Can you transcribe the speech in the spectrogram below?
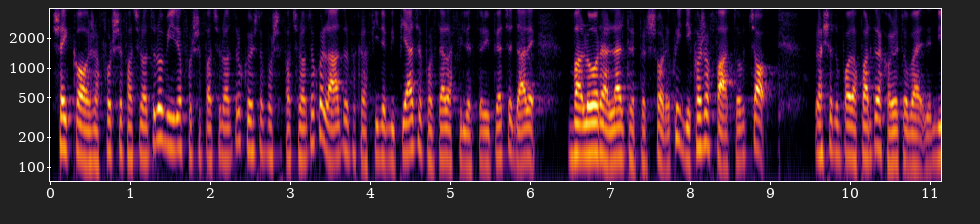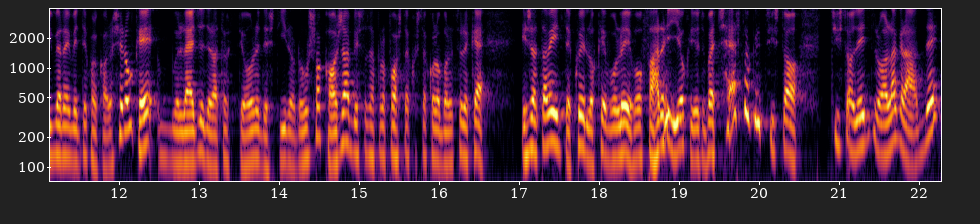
sai cosa, forse faccio un altro dominio, forse faccio un altro questo, forse faccio un altro quell'altro, perché alla fine mi piace portare l'affiliazione, mi piace dare valore alle altre persone, quindi cosa ho fatto? Ciao lasciato un po' da parte la cosa, ho detto, beh, mi verrà in mente qualcosa. Se non che legge dell'attrazione, destino, non so cosa, mi è stata proposta questa collaborazione che è esattamente quello che volevo fare io, quindi ho detto, beh, certo che ci sto, ci sto dentro alla grande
